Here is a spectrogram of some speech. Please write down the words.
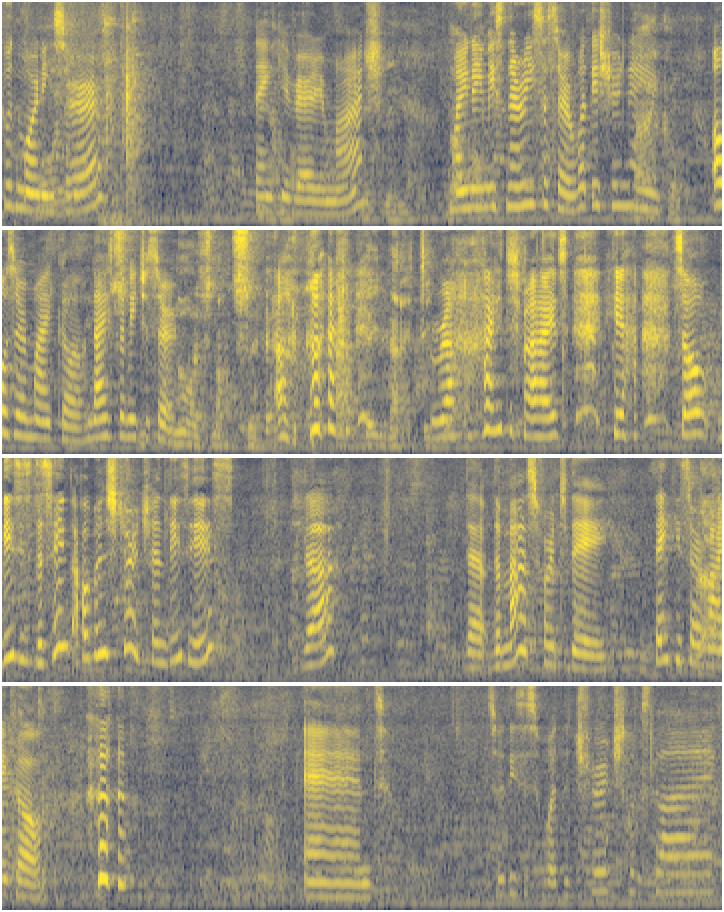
Good morning, sir. Thank you very much. My name is Nerissa, sir. What is your name? Michael. Oh, Sir Michael. Nice to meet you, sir. No, it's not, sir. Oh. Right, right. Yeah. So this is the St. Albans Church, and this is the the the mass for today. Thank you, Sir Michael. and so this is what the church looks like.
